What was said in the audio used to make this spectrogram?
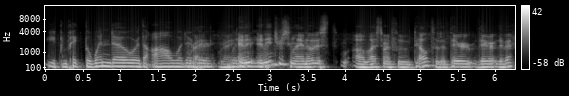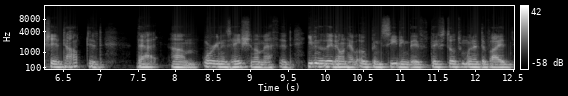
you can pick the window or the aisle, whatever. right, right. whatever And, and interestingly, I noticed uh, last time I flew Delta that they're they're they've actually adopted that um, organizational method, even though they don't have open seating. They've they've still want to divide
